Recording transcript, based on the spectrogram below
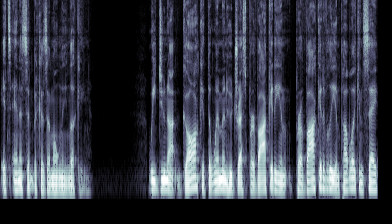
it's innocent because I'm only looking. We do not gawk at the women who dress provocatively in public and say,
